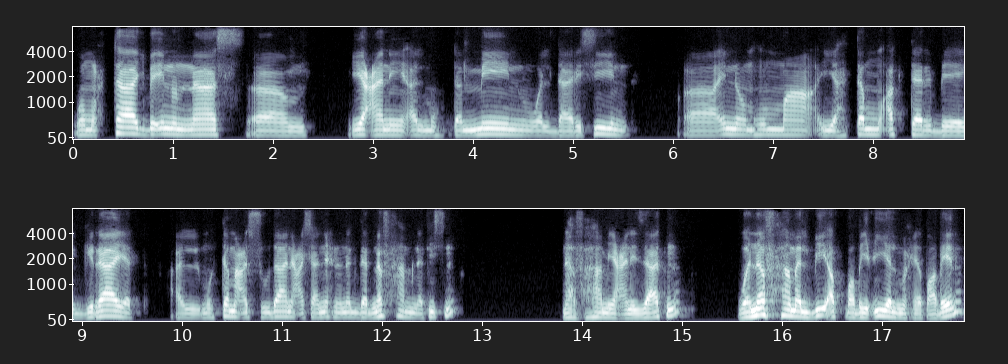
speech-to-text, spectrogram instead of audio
ومحتاج بإنه الناس يعني المهتمين والدارسين إنهم هم يهتموا أكثر بقراية المجتمع السوداني عشان نحن نقدر نفهم نفسنا نفهم يعني ذاتنا. ونفهم البيئة الطبيعية المحيطة بنا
